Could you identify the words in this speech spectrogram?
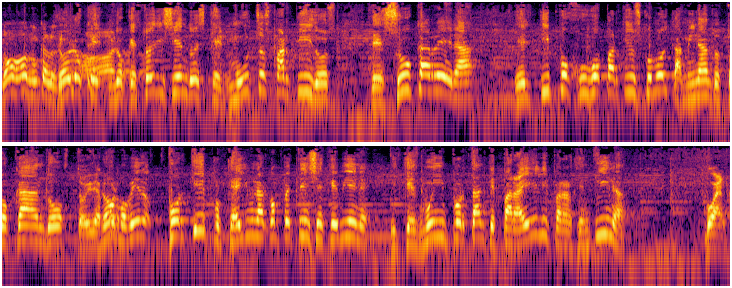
No, nunca lo Yo dije. lo que, No, lo no, que no. estoy diciendo es que en muchos partidos de su carrera, el tipo jugó partidos como hoy, caminando, tocando, Estoy de no moviendo. ¿Por qué? Porque hay una competencia que viene y que es muy importante para él y para Argentina. Bueno,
